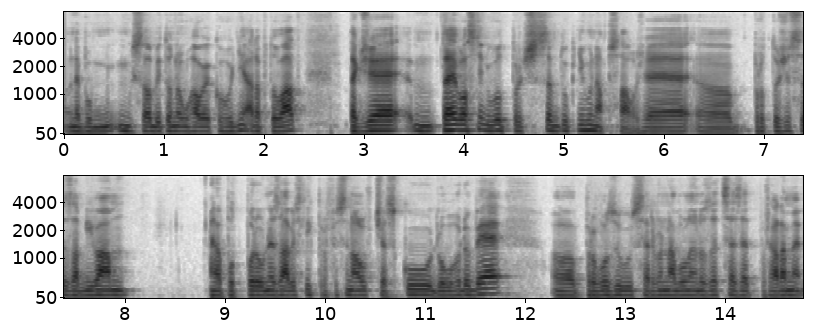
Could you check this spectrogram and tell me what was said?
uh, nebo musel by to know-how jako hodně adaptovat. Takže hm, to je vlastně důvod, proč jsem tu knihu napsal, že uh, protože se zabývám podporou nezávislých profesionálů v Česku dlouhodobě. Provozu server na volné noze CZ, pořádáme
